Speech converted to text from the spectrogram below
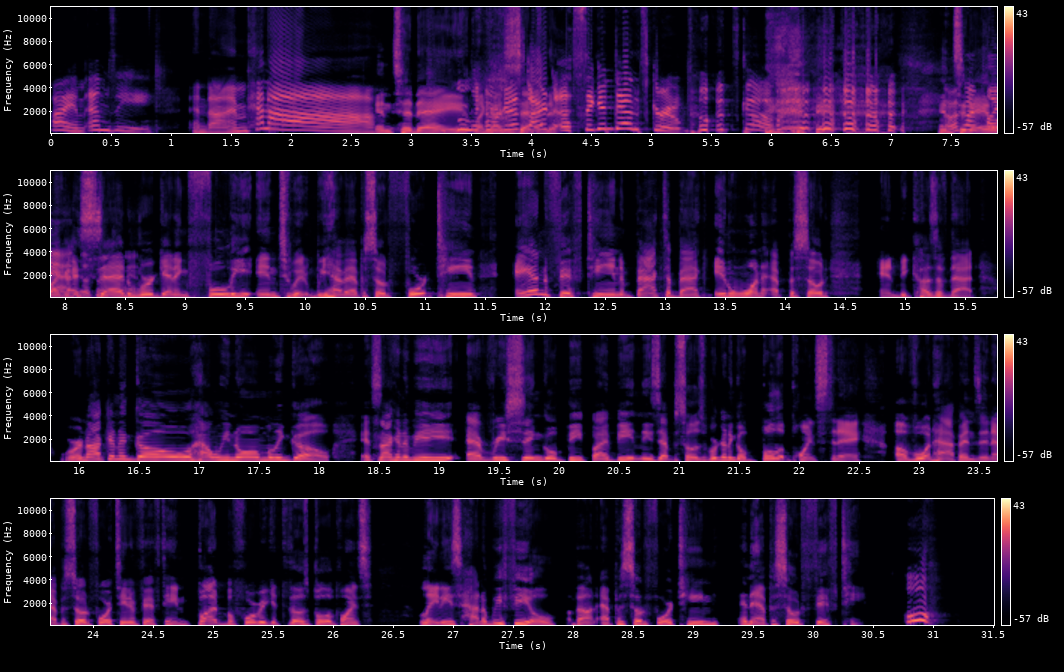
I am MZ. And I'm Hannah. and today, like we're I gonna said, start a sing and dance group. Let's go. And today, like. I That's said, we're getting fully into it. We have episode 14 and 15 back to back in one episode. And because of that, we're not going to go how we normally go. It's not going to be every single beat by beat in these episodes. We're going to go bullet points today of what happens in episode 14 and 15. But before we get to those bullet points, ladies, how do we feel about episode 14 and episode 15?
